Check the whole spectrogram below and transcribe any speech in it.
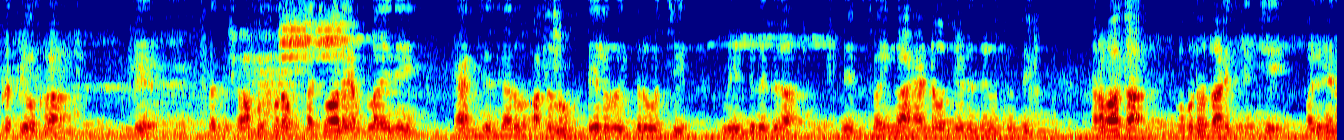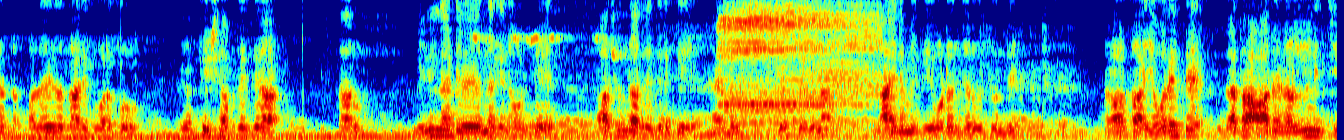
ప్రతి ఒక్క అంటే ప్రతి షాపుకు కూడా ఒక సచివాలయ ఎంప్లాయీని హ్యాక్ చేశారు. అతను డీలరు ఇద్దరు వచ్చి మీ ఇంటి దగ్గర మీకు స్వయంగా హ్యాండ్ ఓవర్ చేయడం జరుగుతుంది. తర్వాత ఒకటో తారీఖు నుంచి పదిహేను పదహైదో తారీఖు వరకు ఎఫ్ఈ షాప్ దగ్గర ఇస్తారు. మిగిలినవి ఏమైనా ఉంటే తహసీల్దార్ దగ్గరికి హ్యాండ్ ఓవర్ చేస్తే ఆయన మీకు ఇవ్వడం జరుగుతుంది. తర్వాత ఎవరైతే గత ఆరు నెలల నుంచి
